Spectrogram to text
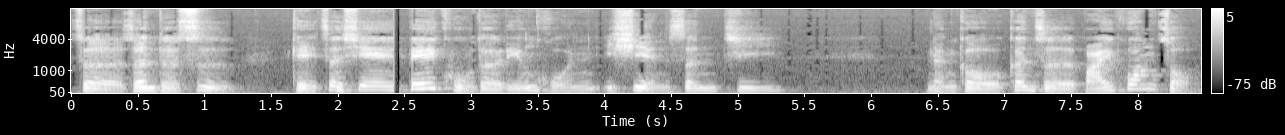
这真的是给这些悲苦的灵魂一线生机，能够跟着白光走，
